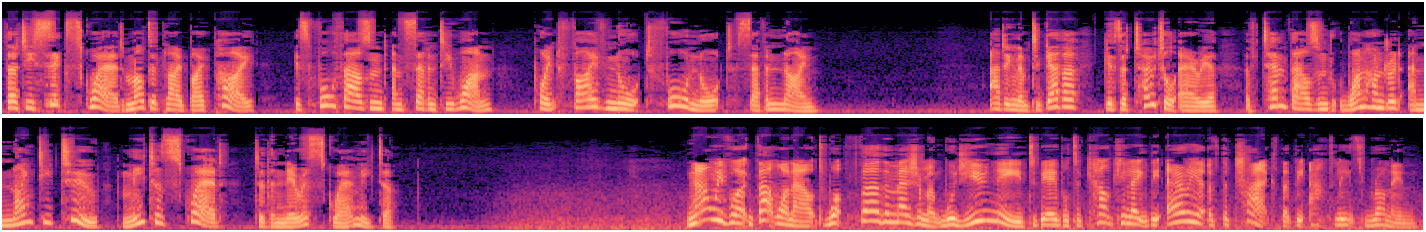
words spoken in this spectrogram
36 squared multiplied by pi is 4071.504079. Adding them together gives a total area of 10,192 metres squared to the nearest square metre. Now we've worked that one out, what further measurement would you need to be able to calculate the area of the track that the athletes run in?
